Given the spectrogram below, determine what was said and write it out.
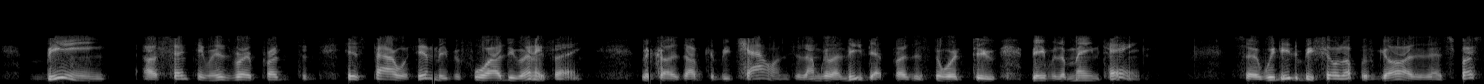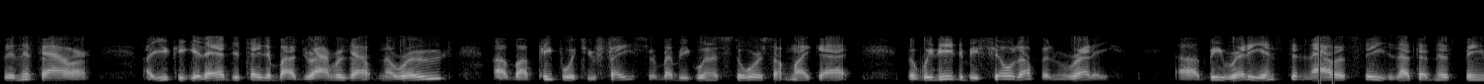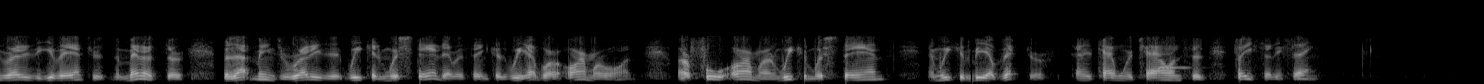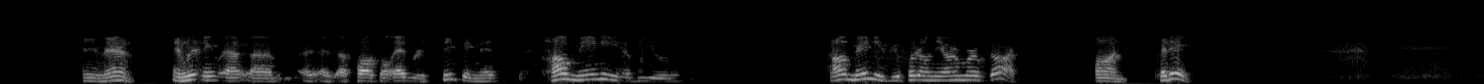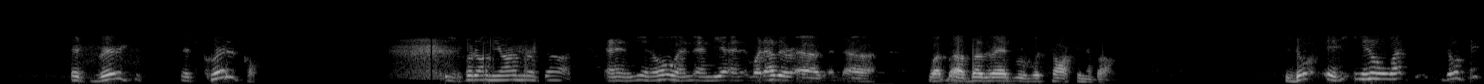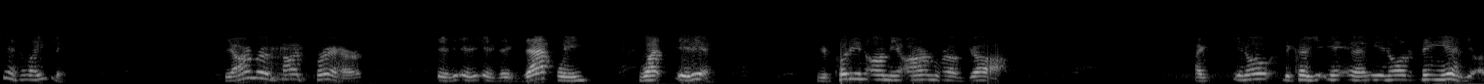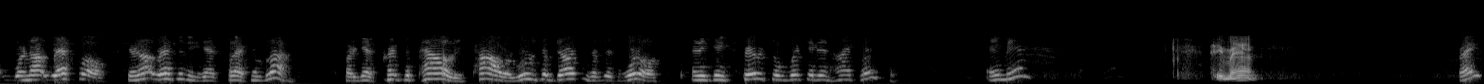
being, uh, sensing His very presence and His power within me before I do anything, because I could be challenged and I'm going to need that presence in order to be able to maintain. So we need to be filled up with God, and especially in this hour, uh, you could get agitated by drivers out in the road, uh, by people that you face, or maybe you go in a store or something like that. But we need to be filled up and ready. Uh, be ready instant and out of season. That doesn't just mean ready to give answers to the minister, but that means ready that we can withstand everything because we have our armor on, our full armor, and we can withstand and we can be a victor anytime we're challenged and face anything. Amen. And really, uh, uh, as Apostle Edward speaking this, how many of you, how many of you put on the armor of God on today? It's very, it's critical. You put on the armor of God, and you know, and and yeah, and what other uh, uh, what uh, Brother Edward was talking about. You don't, you know what? Don't take this lightly. The armor of God's prayer is, is, is exactly what it is. You're putting on the armor of God. You know, because uh, you know the thing is, we're not wrestle. You're not wrestling against flesh and blood, but against principalities, power, rulers of darkness of this world, and against spiritual wicked in high places. Amen? Amen. Right?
